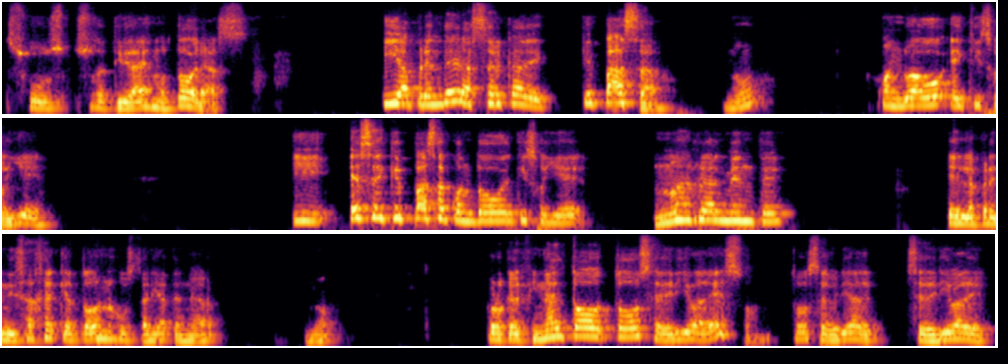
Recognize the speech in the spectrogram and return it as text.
sus, sus actividades motoras. Y aprender acerca de qué pasa, ¿no? Cuando hago X o Y. Y ese qué pasa cuando X o Y no es realmente el aprendizaje que a todos nos gustaría tener, ¿no? Porque al final todo, todo se deriva de eso, todo se, de, se deriva de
